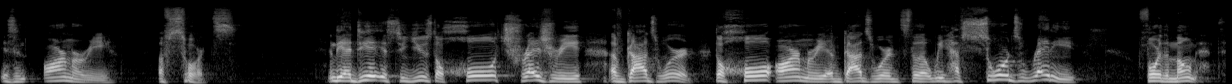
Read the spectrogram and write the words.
is an armory of sorts. And the idea is to use the whole treasury of God's word, the whole armory of God's word, so that we have swords ready for the moment.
